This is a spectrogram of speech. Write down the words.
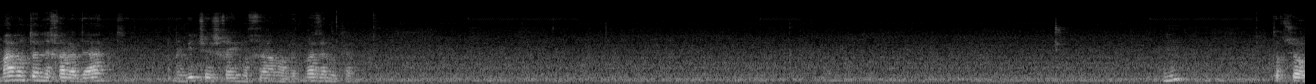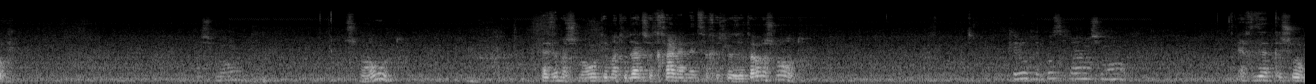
מה נותן לך לדעת, נגיד שיש חיים אחרי המוות, מה זה נותן? תחשוב, משמעות. משמעות. איזה משמעות, אם את יודעת שאת חיה לנצח, יש לזה יותר משמעות. כאילו חיפוש אחרי המשמעות. איך זה קשור?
